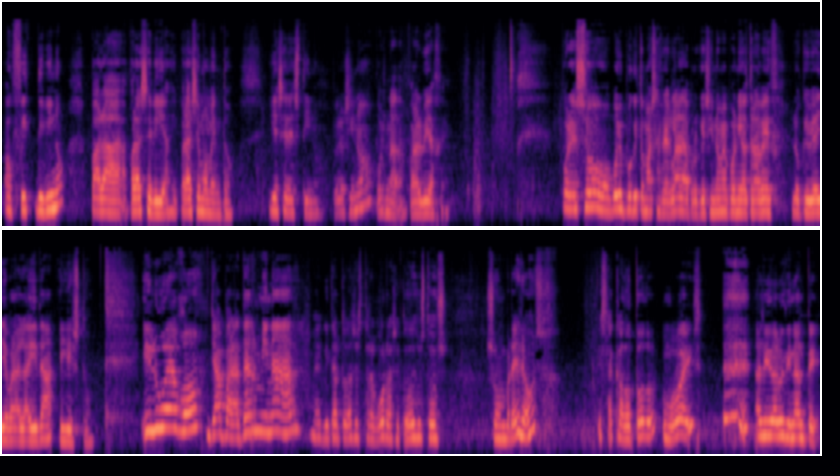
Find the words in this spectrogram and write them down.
outfit divino para, para ese día y para ese momento y ese destino. Pero si no, pues nada, para el viaje. Por eso voy un poquito más arreglada, porque si no me ponía otra vez lo que voy a llevar a la ida y listo. Y luego, ya para terminar, voy a quitar todas estas gorras y todos estos sombreros. He sacado todos, como veis. Ha sido alucinante.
